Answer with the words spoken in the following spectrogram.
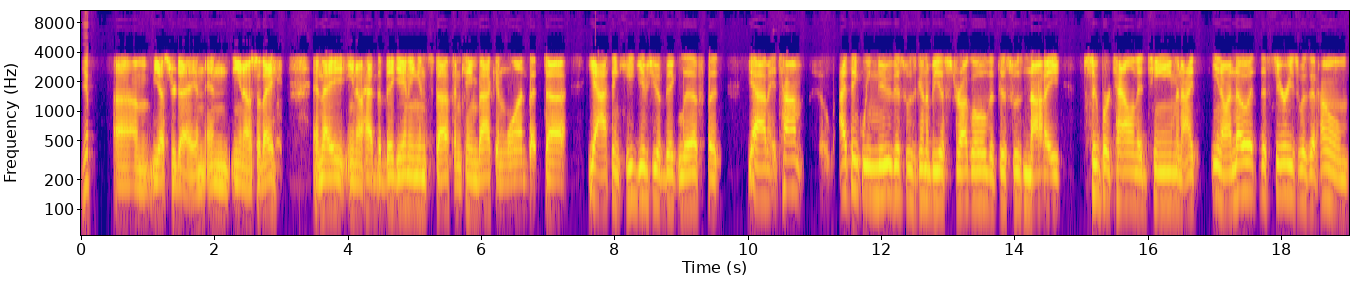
Yep. Um, yesterday, and and you know, so they and they you know had the big inning and stuff, and came back and won. But uh, yeah, I think he gives you a big lift. But yeah, I mean, Tom, I think we knew this was going to be a struggle. That this was not a super talented team, and I you know I know the series was at home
